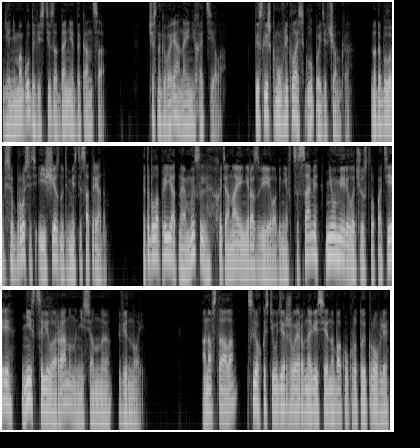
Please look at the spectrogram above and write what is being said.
Я не могу довести задание до конца. Честно говоря, она и не хотела. Ты слишком увлеклась, глупая девчонка. Надо было все бросить и исчезнуть вместе с отрядом. Это была приятная мысль, хоть она и не развеяла гнев цесами, не умерила чувство потери, не исцелила рану, нанесенную виной. Она встала, с легкостью удерживая равновесие на боку крутой кровли,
